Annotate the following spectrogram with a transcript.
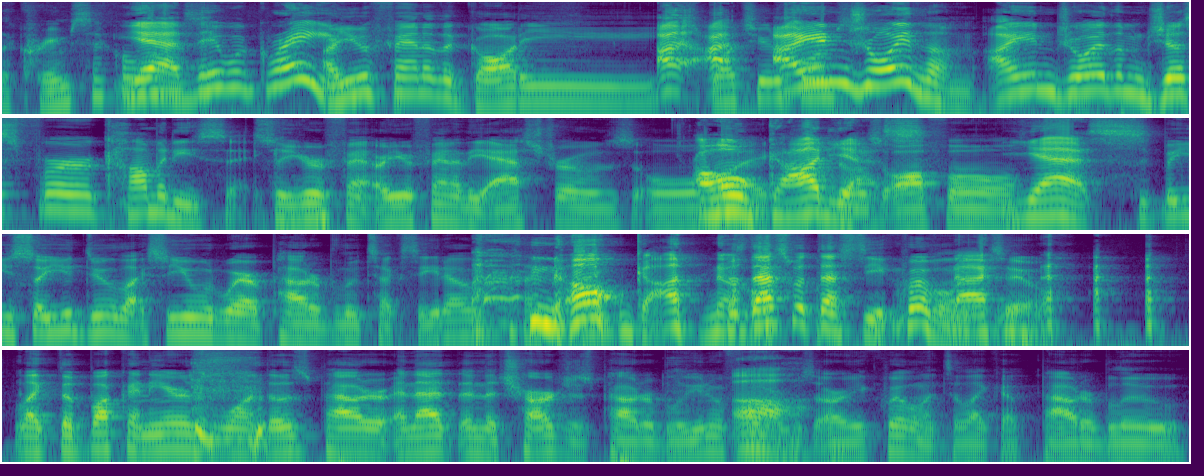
The creamsicle. Yeah, ones? they were great. Are you a fan of the gaudy I, I, I enjoy them. I enjoy them just for comedy's sake. So you're a fan? Are you a fan of the Astros old? Oh, like, God, those yes. awful. Yes. But you so you do like so you would wear a powder blue tuxedo? no, God, no. Because that's what that's the equivalent No. to. Like the Buccaneers one, those powder and that and the Chargers powder blue uniforms Oh. are equivalent to like a powder blue.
